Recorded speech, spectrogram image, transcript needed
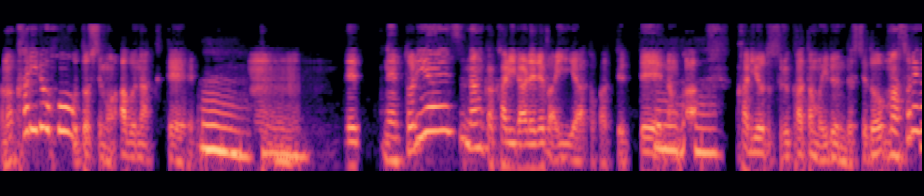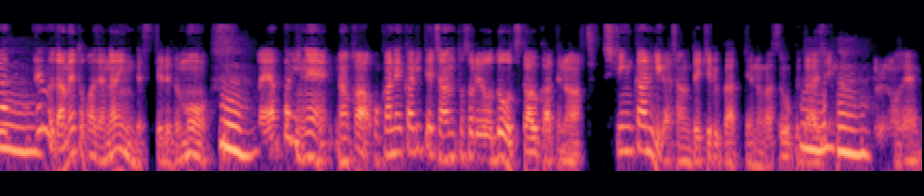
あの、借りる方としても危なくて、うん。うん。で、ね、とりあえずなんか借りられればいいやとかって言って、なんかうん借りようとする方もいるんですけど、まあそれがうん全部ダメとかじゃないんですけれども、うん。やっぱりね、なんかお金借りてちゃんとそれをどう使うかっていうのは、資金管理がちゃんとできるかっていうのがすごく大事になってくるので、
